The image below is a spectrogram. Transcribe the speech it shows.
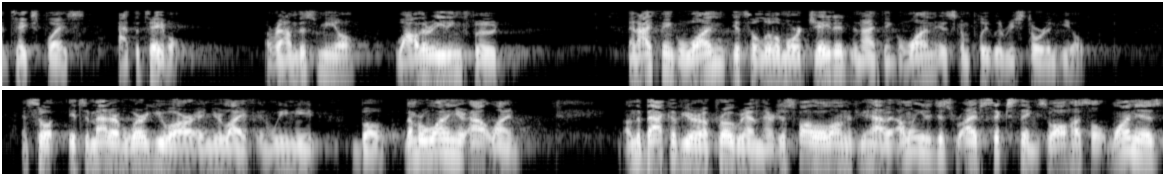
that takes place at the table around this meal while they're eating food. And I think one gets a little more jaded and I think one is completely restored and healed. And so it's a matter of where you are in your life and we need both. Number one in your outline. On the back of your uh, program there, just follow along if you have it. I want you to just, I have six things, so I'll hustle. One is,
